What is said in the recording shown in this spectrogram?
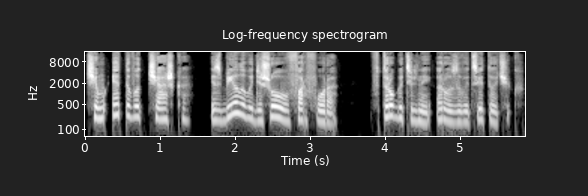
чем эта вот чашка из белого дешевого фарфора в трогательный розовый цветочек.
